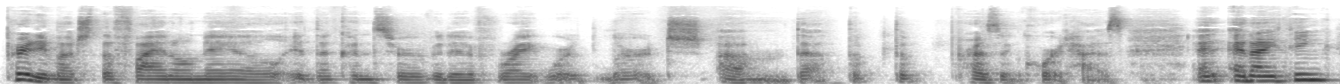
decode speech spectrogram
pretty much the final nail in the conservative rightward lurch um, that the, the present court has. And, and I think,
